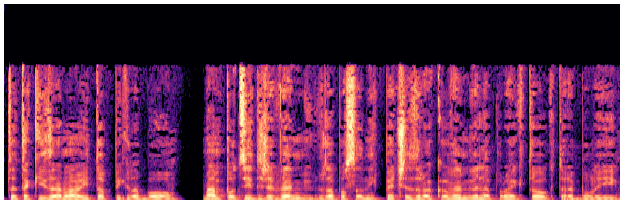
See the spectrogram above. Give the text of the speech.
to je taký zaujímavý topik, lebo mám pocit, že veľmi za posledných 5-6 rokov veľmi veľa projektov, ktoré boli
